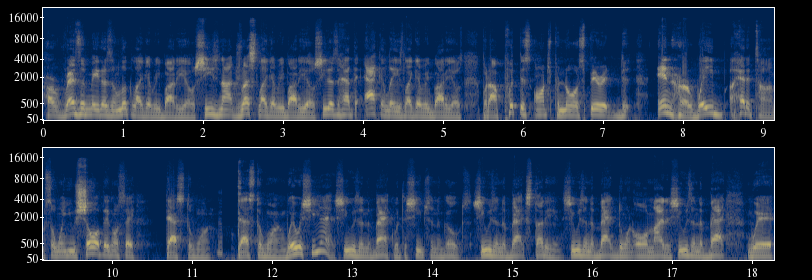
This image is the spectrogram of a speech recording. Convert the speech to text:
her resume doesn't look like everybody else. She's not dressed like everybody else. She doesn't have the accolades like everybody else. But I put this entrepreneur spirit in her way ahead of time. So when you show up, they're to say, that's the one. That's the one. Where was she at? She was in the back with the sheeps and the goats. She was in the back studying. She was in the back doing all nighters. She was in the back where,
